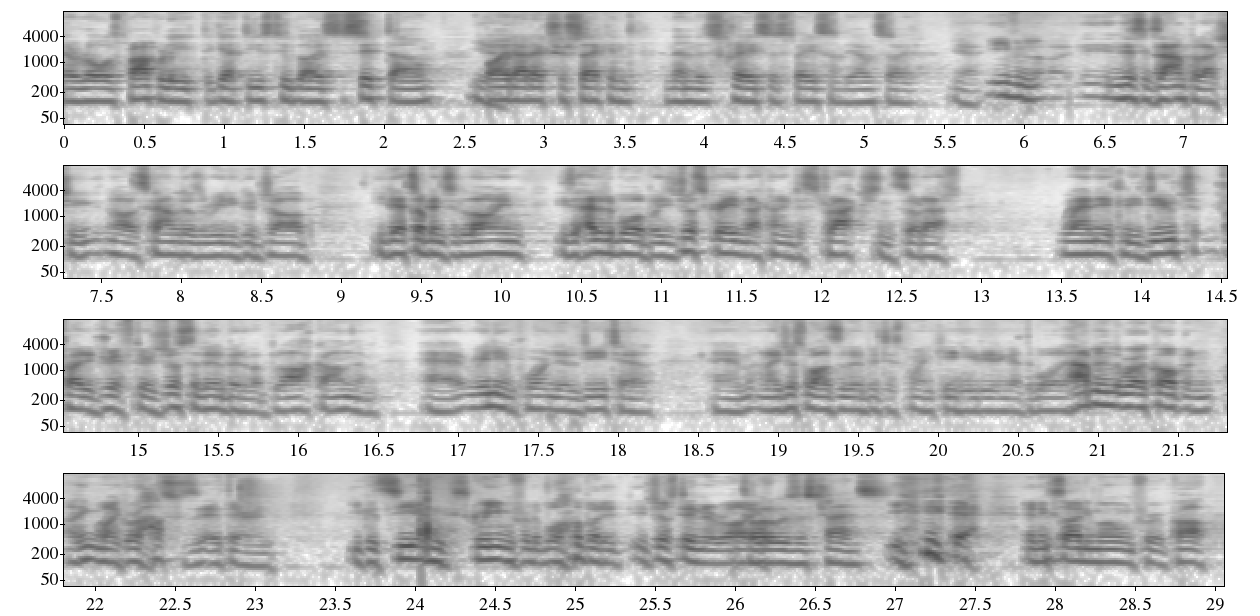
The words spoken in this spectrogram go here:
their roles properly to get these two guys to sit down, yeah. buy that extra second, and then this creates the space on the outside. Yeah, even in this example, actually, no, Scannell does a really good job. He gets up into the line, he's ahead of the ball, but he's just creating that kind of distraction so that when Italy do t- try to drift, there's just a little bit of a block on them. Uh, really important little detail. Um, and I just was a little bit disappointed Cian he didn't get the ball. It happened in the World Cup, and I think Mike Ross was out there and you could see him screaming for the ball, but it, it just didn't arrive. I thought it was his chance. yeah, an exciting moment for a prop.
